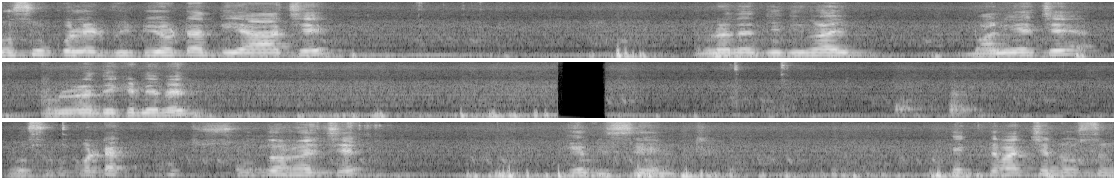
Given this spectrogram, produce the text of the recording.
রসুন কোলের ভিডিওটা দেওয়া আছে। আপনাদের দিদিভাই বানিয়েছে, আপনারা দেখে নেবেন। রসুন কোলটা খুব সুন্দর হয়েছে। হেভি সেন্ট দেখতে পাচ্ছেন রসুন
